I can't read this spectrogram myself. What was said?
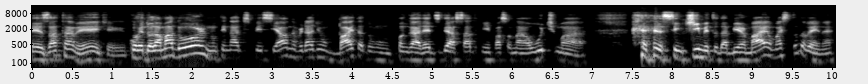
Exatamente. Corredor amador, não tem nada de especial. Na verdade, um baita de um pangaré desgraçado que me passou na última centímetro da Beer Mile, mas tudo bem, né?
